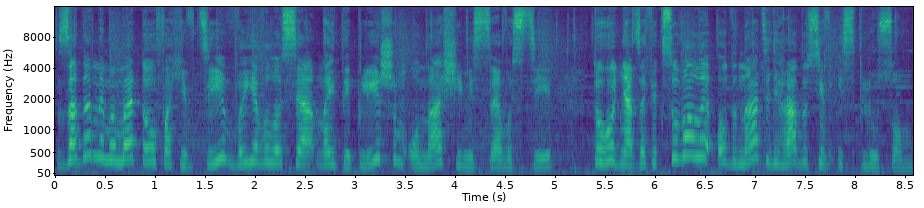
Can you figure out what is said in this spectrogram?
за даними метеофахівців, виявилося найтеплішим у нашій місцевості. Того дня зафіксували 11 градусів із плюсом.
